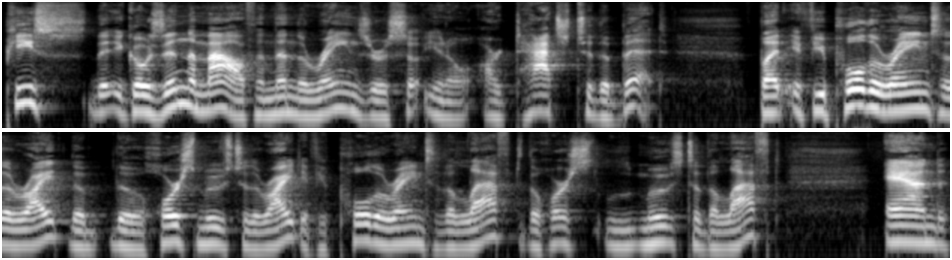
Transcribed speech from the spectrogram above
piece that it goes in the mouth and then the reins are so you know are attached to the bit. But if you pull the rein to the right, the, the horse moves to the right. If you pull the rein to the left, the horse moves to the left. And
